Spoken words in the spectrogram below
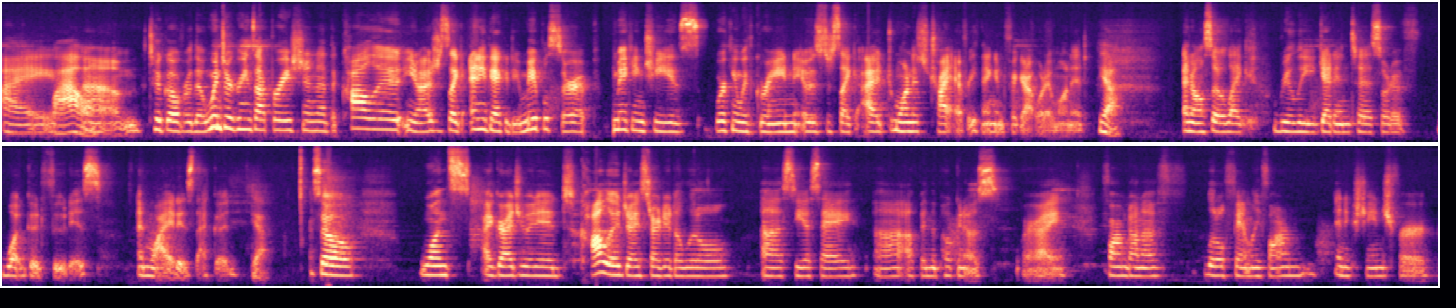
I Wow. um, took over the winter greens operation at the college. You know, I was just like anything I could do maple syrup, making cheese, working with grain. It was just like I wanted to try everything and figure out what I wanted. Yeah. And also, like, really get into sort of what good food is and why it is that good. Yeah. So once I graduated college, I started a little uh, CSA uh, up in the Poconos where I farmed on a f- little family farm in exchange for,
